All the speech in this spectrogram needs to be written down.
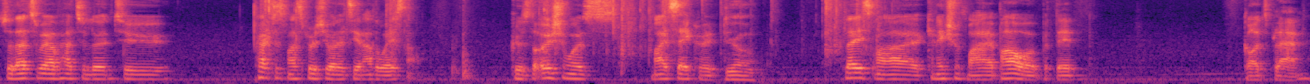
So that's where I've had to learn to practice my spirituality in other ways now. Because the ocean was my sacred Yeah. place, my connection with my higher power, but then God's plan.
